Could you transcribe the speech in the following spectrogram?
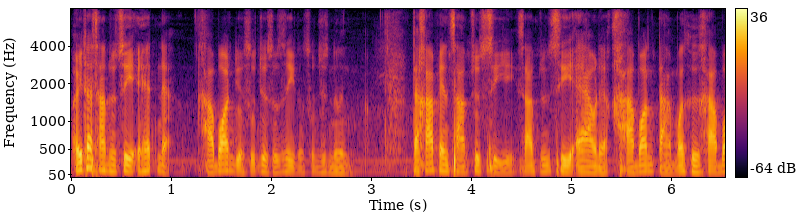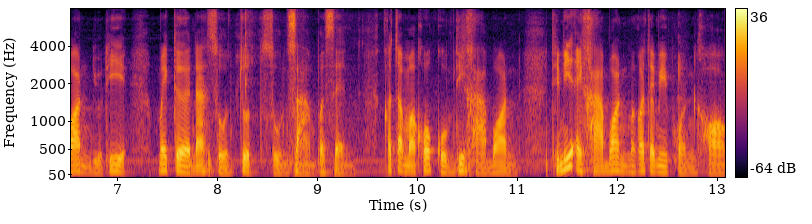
เฮ้ย ถ้า 3.4 H เนี่ย คาร์บอนอยู่ 0.04ถึง0.1 แต่ถ้าเป็น 3.4 3.4 L เนี่ย คาร์บอนต่ำก็คือคาร์บอนอยู่ที่ไม่เกินนะ 0.03%เขาจะมาควบคุมที่คาร์บอน ทีนี้ไอคาร์บอนมันก็จะมีผลของ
